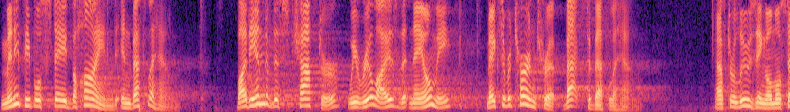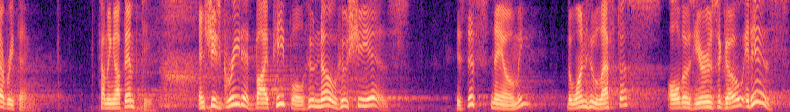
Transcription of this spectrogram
Many people stayed behind in Bethlehem. By the end of this chapter, we realize that Naomi makes a return trip back to Bethlehem after losing almost everything, coming up empty. And she's greeted by people who know who she is. Is this Naomi, the one who left us all those years ago? It is.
